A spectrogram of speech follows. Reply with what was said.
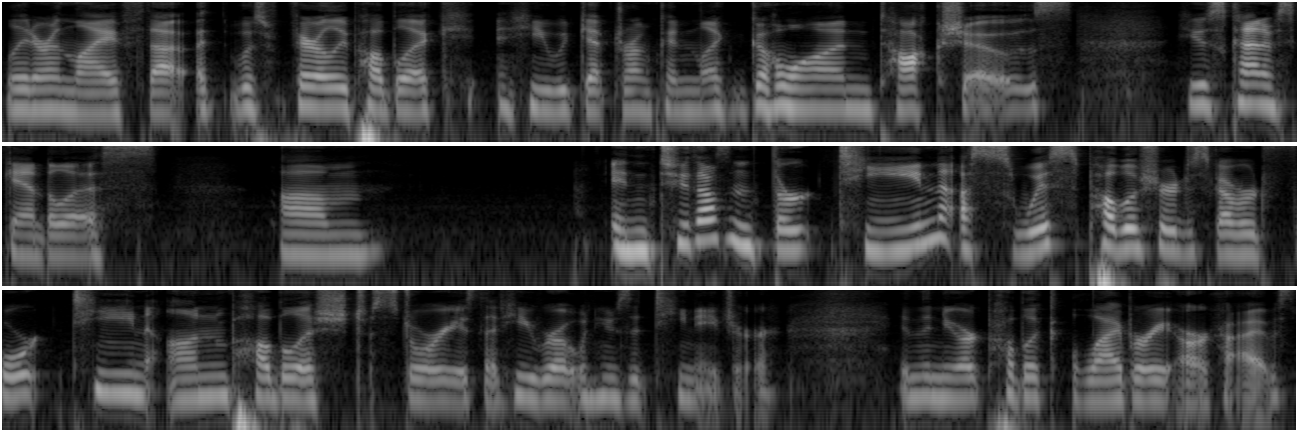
later in life that was fairly public. He would get drunk and like go on talk shows. He was kind of scandalous. Um, in 2013, a Swiss publisher discovered 14 unpublished stories that he wrote when he was a teenager in the New York Public Library archives,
